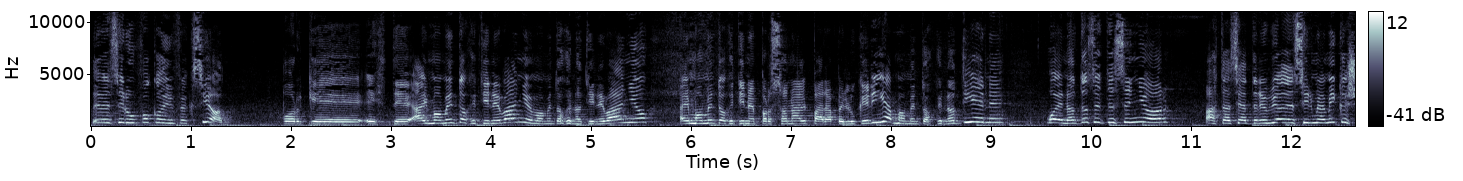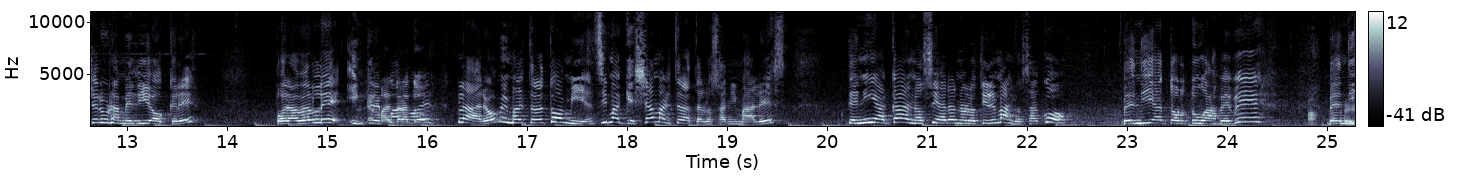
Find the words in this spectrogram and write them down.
debe ser un foco de infección porque este, hay momentos que tiene baño, hay momentos que no tiene baño, hay momentos que tiene personal para peluquería, momentos que no tiene. Bueno, entonces este señor hasta se atrevió a decirme a mí que yo era una mediocre por haberle increpado maltrató. a él. Claro, me maltrató a mí. Encima que ya maltrata a los animales, tenía acá, no sé, ahora no lo tiene más, lo sacó. Vendía tortugas bebé, vendía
